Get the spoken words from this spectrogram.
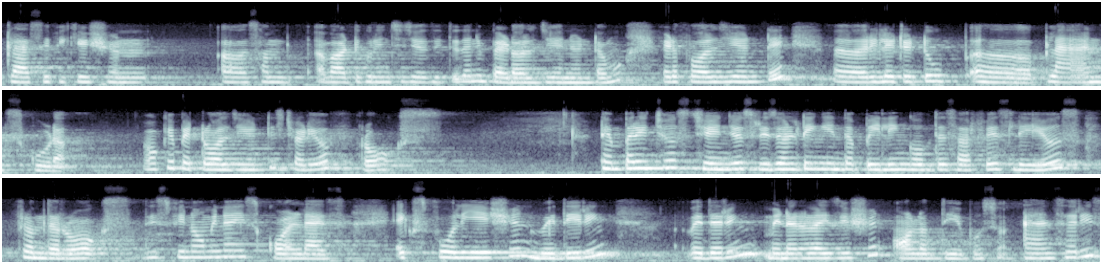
classification some వాటి గురించి చదివితే దాన్ని పెడాలజీ అని అంటాము. ఎడఫాలజీ అంటే రిలేటెడ్ టు ప్లాంట్స్ కూడా. ఓకే పెట్రాలజీ అంటే study of rocks Temperatures changes resulting in the peeling of the surface layers from the rocks. This phenomena is called as exfoliation, weathering, weathering, mineralization, all of the above. So answer is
